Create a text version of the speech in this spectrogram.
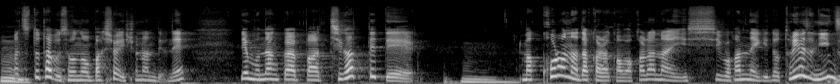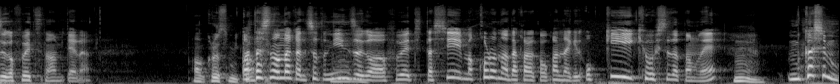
まあ、ずっと多分その場所は一緒なんだよね。でもなんかやっぱ違ってて、うん、まあ、コロナだからかわからないし、わかんないけど、とりあえず人数が増えてたな、みたいな。あ、クラスミ私の中でちょっと人数が増えてたし、まあコロナだからかわかんないけど、大きい教室だったのね。うん、昔も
